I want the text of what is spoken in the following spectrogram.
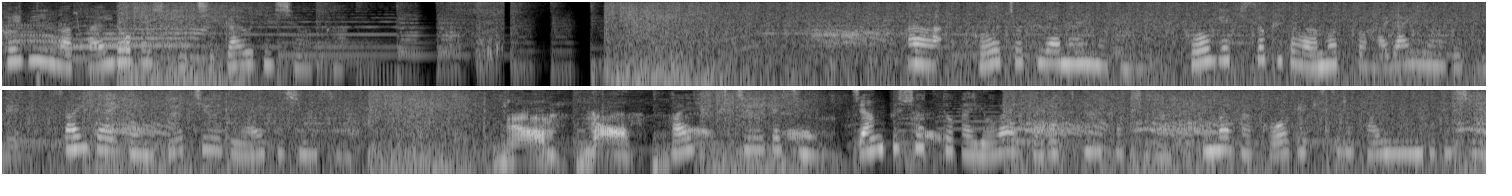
ヘビーはパイロボスと違うでしょうかああ、硬直はないのかな。攻撃速度はもっと速いようですね。最大限空中で相手しますわ。回復中ですが、ジャンプショットが弱いキャラクターたちは今が攻撃するタイミングでしょう。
